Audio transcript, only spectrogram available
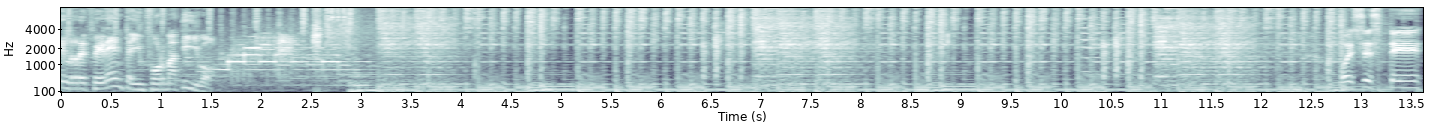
el referente informativo. Pues este,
